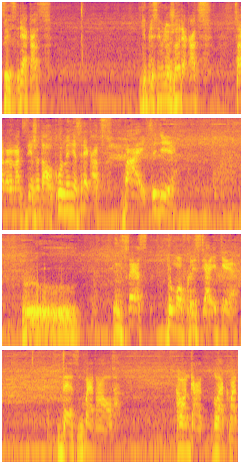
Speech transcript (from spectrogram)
This records. Depressive Illusion Records. Cybermax Digital. Cool Minis Records. Buy CD. Incest. Doom of Christianity. Death Metal. Avantgarde Black Metal.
